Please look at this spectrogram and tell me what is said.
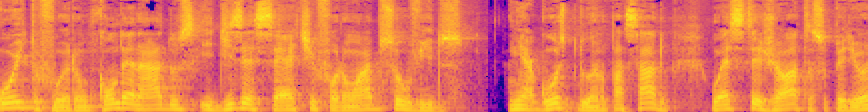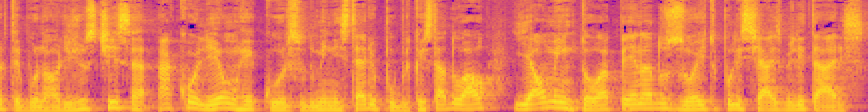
Oito foram condenados e 17 foram absolvidos. Em agosto do ano passado, o STJ, Superior Tribunal de Justiça, acolheu um recurso do Ministério Público Estadual e aumentou a pena dos oito policiais militares.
